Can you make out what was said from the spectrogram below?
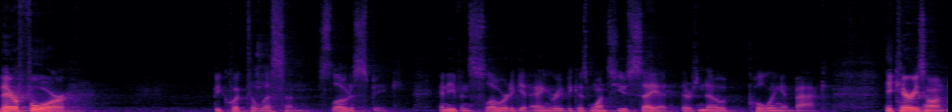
Therefore, be quick to listen, slow to speak, and even slower to get angry, because once you say it, there's no pulling it back. He carries on.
